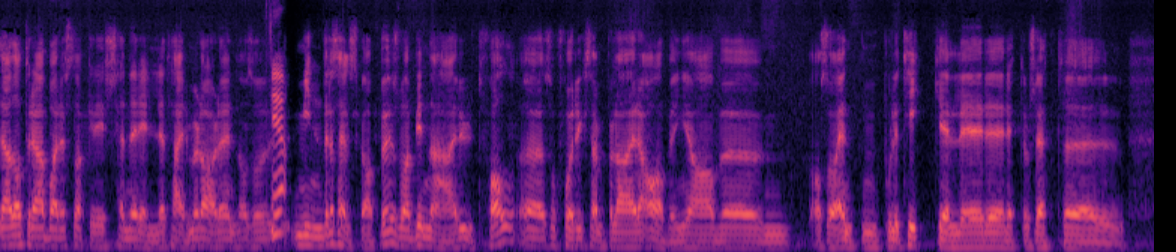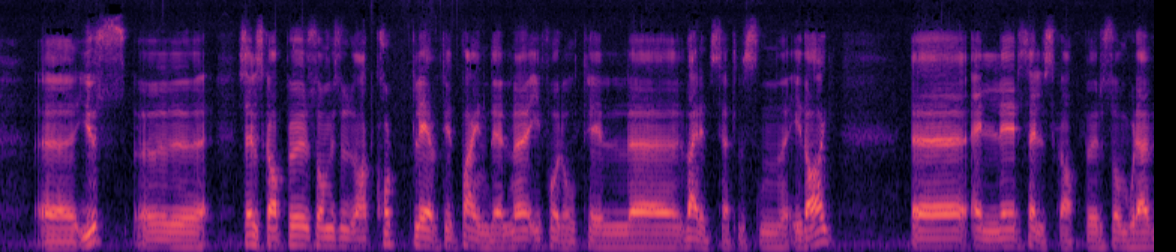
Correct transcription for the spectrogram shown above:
da, tror jeg bare snakker i generelle termer. Da er det altså, ja. mindre selskaper som har binære utfall, eh, som f.eks. er avhengig av eh, altså enten politikk eller rett og slett uh, eh juss. Uh, selskaper som hvis du har kort levetid på eiendelene i forhold til verdsettelsen i dag. Eh, eller selskaper som, hvor det er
